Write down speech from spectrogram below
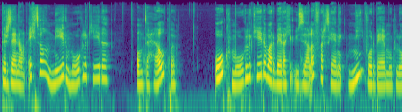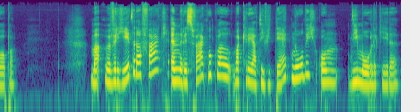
Er zijn dan echt wel meer mogelijkheden om te helpen. Ook mogelijkheden waarbij dat je jezelf waarschijnlijk niet voorbij moet lopen. Maar we vergeten dat vaak en er is vaak ook wel wat creativiteit nodig om die mogelijkheden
